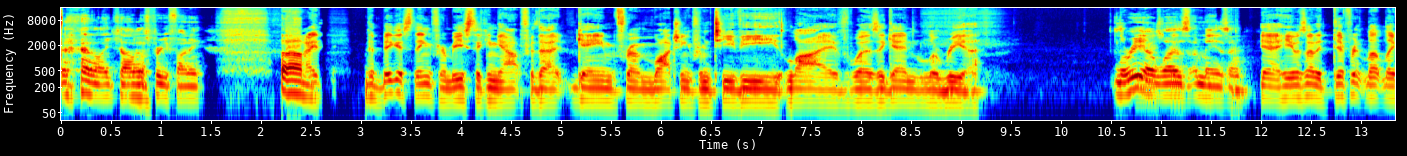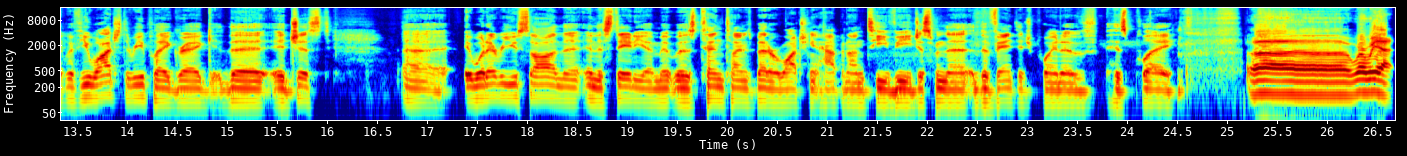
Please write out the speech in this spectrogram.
and like that was pretty funny um, I, the biggest thing for me sticking out for that game from watching from TV live was again Loría. Loría was was amazing Yeah, he was on a different level. Like if you watch the replay, Greg, the it just uh, it- whatever you saw in the in the stadium, it was ten times better watching it happen on TV, just from the the vantage point of his play. Uh, where are we at?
